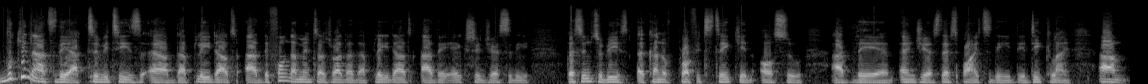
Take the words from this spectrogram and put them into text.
looking at the activities uh, that played out, at the fundamentals rather that played out at the exchange yesterday, there seems to be a kind of profit taking also at the um, NGX despite the, the decline. Um,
